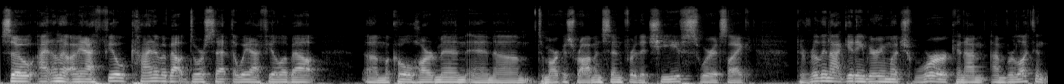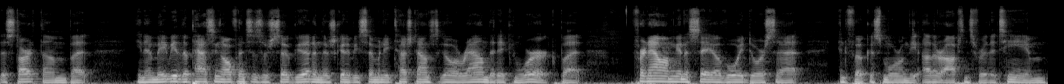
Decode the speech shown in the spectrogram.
So I don't know. I mean, I feel kind of about Dorsett the way I feel about uh, Mecole Hardman and um, Demarcus Robinson for the Chiefs, where it's like they're really not getting very much work, and I'm I'm reluctant to start them. But you know, maybe the passing offenses are so good, and there's going to be so many touchdowns to go around that it can work. But for now, I'm going to say avoid Dorsett and focus more on the other options for the team.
